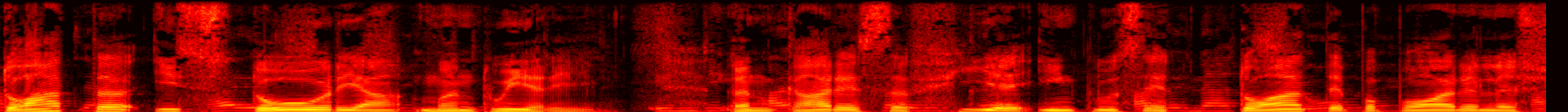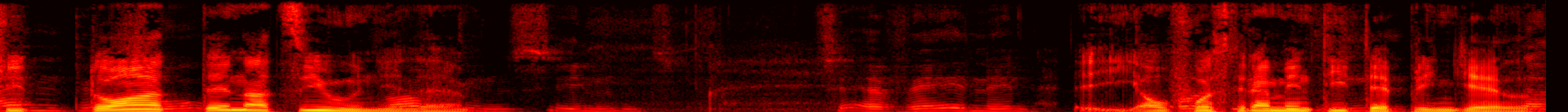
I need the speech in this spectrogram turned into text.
toată istoria mântuirii, în care să fie incluse toate popoarele și toate națiunile au fost reamintite prin el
